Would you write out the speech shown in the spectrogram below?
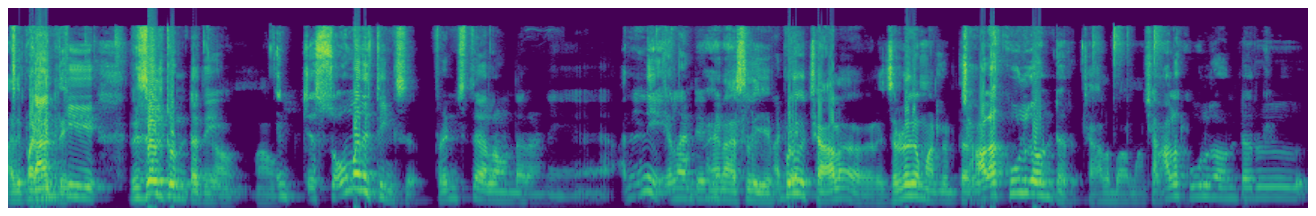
అది దానికి రిజల్ట్ ఉంటది. సో మెనీ థింగ్స్ ఫ్రెండ్స్తో ఎలా ఉండాలని అన్ని ఎలాంటి అసలు ఎప్పుడు చాలా రిజర్వ్గా మాట్లాడతారు. చాలా కూల్గా ఉంటారు. చాలా బాగా. చాలా కూల్గా ఉంటారు.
